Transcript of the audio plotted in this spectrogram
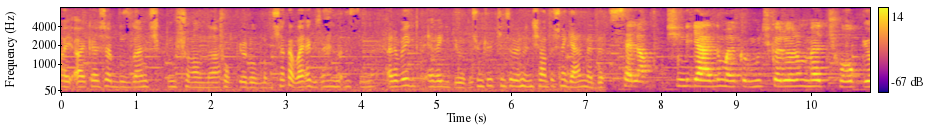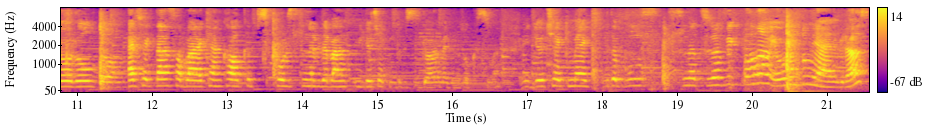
Ay arkadaşlar buzdan çıktım şu anda. Çok yoruldum. Şaka baya güzeldi aslında. Arabaya gidip eve gidiyoruz. Çünkü kimse benim Nişantaşı'na gelmedi. Selam. Şimdi geldim ayakkabımı çıkarıyorum ve çok yoruldum. Gerçekten sabah erken kalkıp spor üstüne bir de ben video çekmedim. Siz görmediniz o kısmı. Video çekmek, bir de buz üstüne trafik falan yoruldum yani biraz.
